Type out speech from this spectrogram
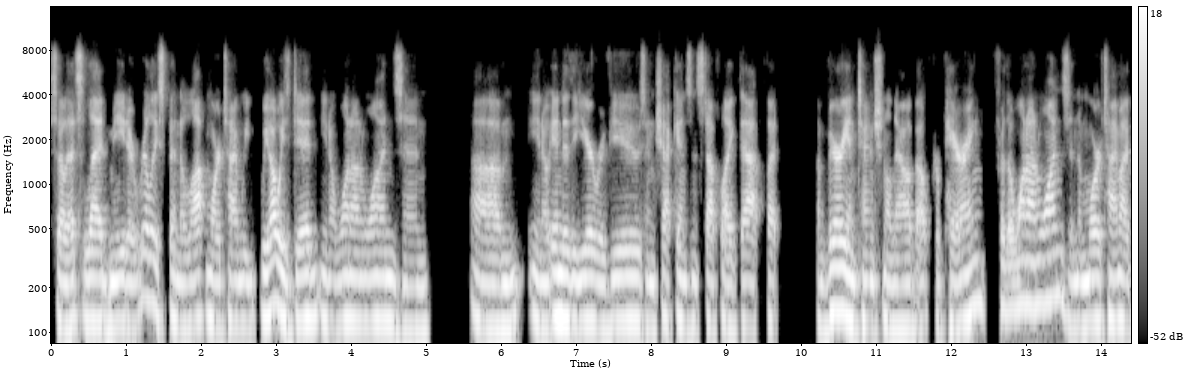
so that's led me to really spend a lot more time. We we always did, you know, one-on-ones and um, you know, end of the year reviews and check-ins and stuff like that. But I'm very intentional now about preparing for the one-on-ones. And the more time I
